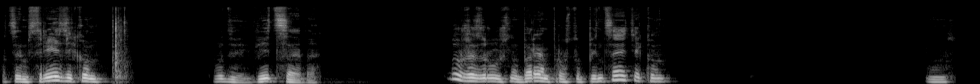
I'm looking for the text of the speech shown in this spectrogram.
оцим срезиком туди, від себе. Дуже зручно. Беремо просто пінцетиком. Ось.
